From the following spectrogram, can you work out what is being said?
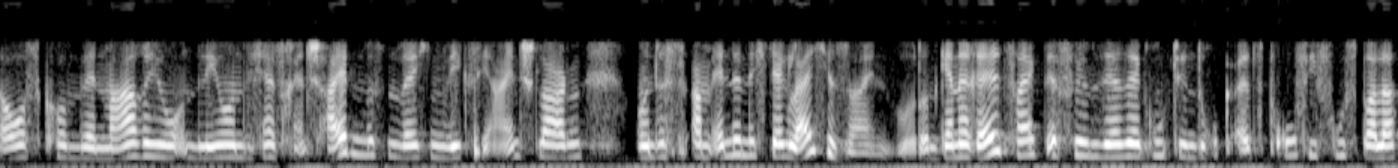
rauskommen, wenn Mario und Leon sich einfach entscheiden müssen, welchen Weg sie einschlagen und es am Ende nicht der gleiche sein wird. Und generell zeigt der Film sehr, sehr gut den Druck als Profifußballer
